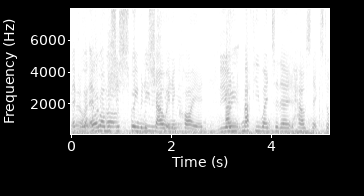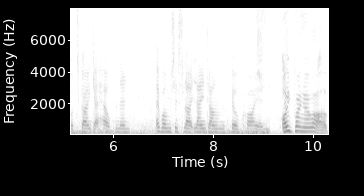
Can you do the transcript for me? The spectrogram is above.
Everyone, everyone was just screaming and shouting and crying. And Matthew went to the house next door to go and get help, and then everyone was just like laying down on the field crying. I bring her up,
